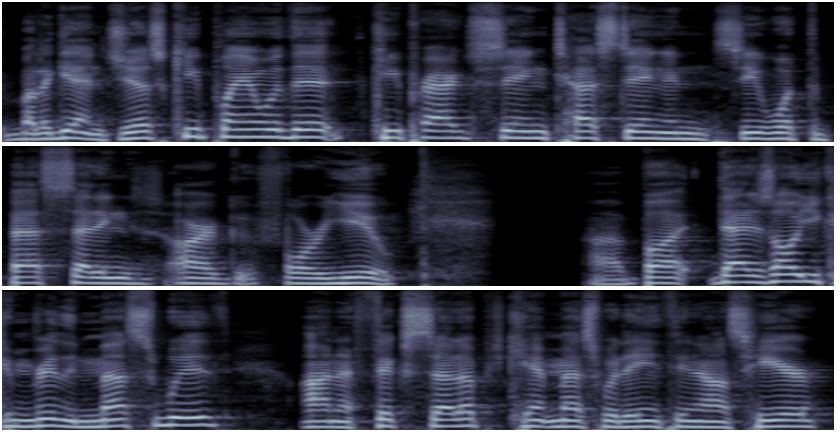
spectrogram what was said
but again, just keep playing with it, keep practicing, testing, and see what the best settings are for you. Uh, but that is all you can really mess with on a fixed setup. You can't mess with anything else here.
